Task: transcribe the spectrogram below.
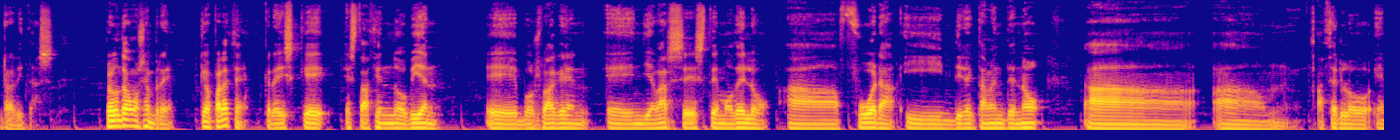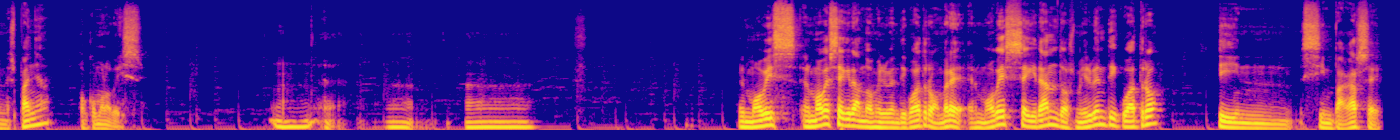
raritas. Pregunta como siempre, ¿qué os parece? ¿Creéis que está haciendo bien eh, Volkswagen en llevarse este modelo afuera y directamente no a, hacerlo en España o cómo lo veis. El Movis, el seguirá en 2024, hombre, el Movis seguirá en 2024 sin, sin pagarse.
